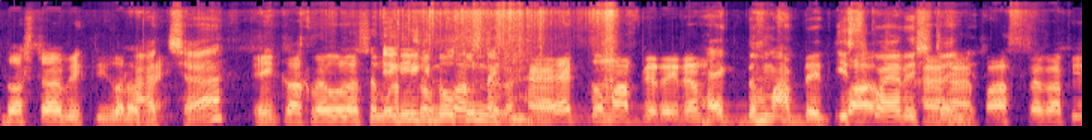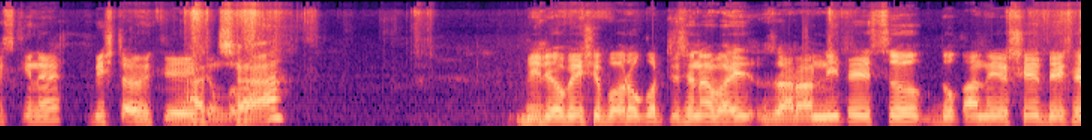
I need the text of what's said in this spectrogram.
দশ টাকা বিক্রি করা যায় আচ্ছা। এই কাঁকড়া গুলো আছে এগুলি কি নতুন। নাকি? হ্যাঁ একদম আপডেট আইটেম একদম আপডেট স্কোয়ার স্টাইল পাঁচ টাকা পিস কিনে বিশ টাকা বিক্রি গুলো। আচ্ছা। ভিডিও বেশি বড় করতেছে না ভাই যারা নিতে ইচ্ছুক দোকানে এসে দেখে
